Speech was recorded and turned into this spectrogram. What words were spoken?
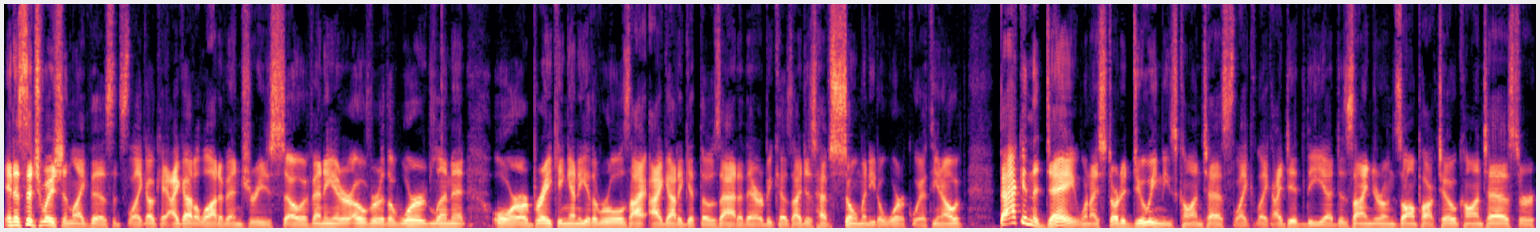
In a situation like this, it's like, okay, I got a lot of entries, so if any are over the word limit or are breaking any of the rules, I, I got to get those out of there because I just have so many to work with. You know, back in the day when I started doing these contests, like like I did the uh, Design Your Own Zanpakuto contest or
